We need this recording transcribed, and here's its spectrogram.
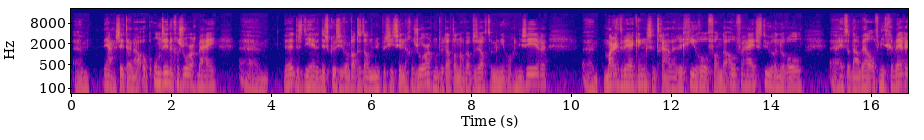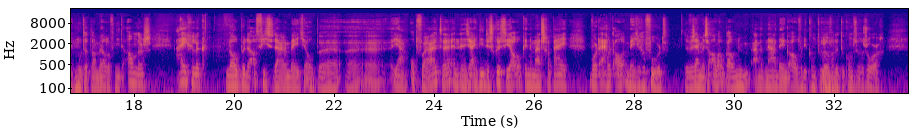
Um, ja, zit daar nou ook onzinnige zorg bij? Um, dus die hele discussie van wat is dan nu precies zinnige zorg? Moeten we dat dan nog wel op dezelfde manier organiseren? Um, marktwerking, centrale regierol van de overheid, sturende rol. Uh, heeft dat nou wel of niet gewerkt? Moet dat dan wel of niet anders? Eigenlijk lopen de adviezen daar een beetje op, uh, uh, ja, op vooruit. Hè? En, is eigenlijk die discussie al ook in de maatschappij wordt eigenlijk al een beetje gevoerd. Dus we zijn met z'n allen ook al nu aan het nadenken over die contouren mm. van de toekomstige zorg.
